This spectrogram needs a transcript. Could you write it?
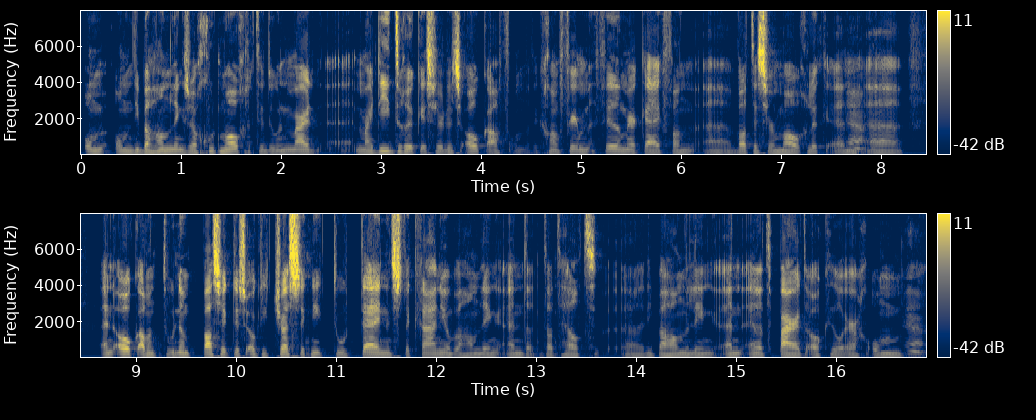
om, om die behandeling zo goed mogelijk te doen. Maar, uh, maar die druk is er dus ook af, omdat ik gewoon veel, veel meer kijk van wat is er mogelijk. En, ja. En ook af en toe dan pas ik dus ook die trust techniek toe tijdens de craniobehandeling. En dat, dat helpt uh, die behandeling en, en het paard ook heel erg om, ja.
